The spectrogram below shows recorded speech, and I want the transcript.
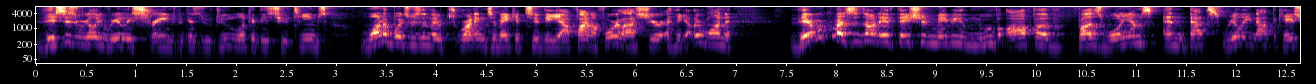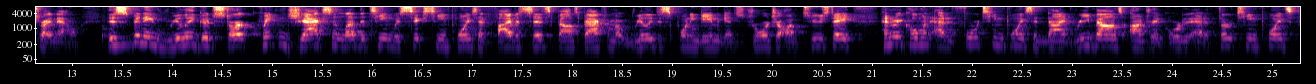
This is really really strange because you do look at these two teams, one of which was in the running to make it to the uh, final four last year, and the other one there were questions on if they should maybe move off of Buzz Williams, and that's really not the case right now. This has been a really good start. Quenton Jackson led the team with 16 points, had five assists, bounced back from a really disappointing game against Georgia on Tuesday. Henry Coleman added 14 points and nine rebounds. Andre Gordon added 13 points.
